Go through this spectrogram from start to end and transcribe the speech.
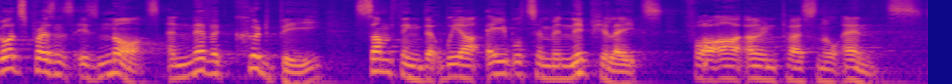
God's presence is not and never could be something that we are able to manipulate for our own personal ends.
